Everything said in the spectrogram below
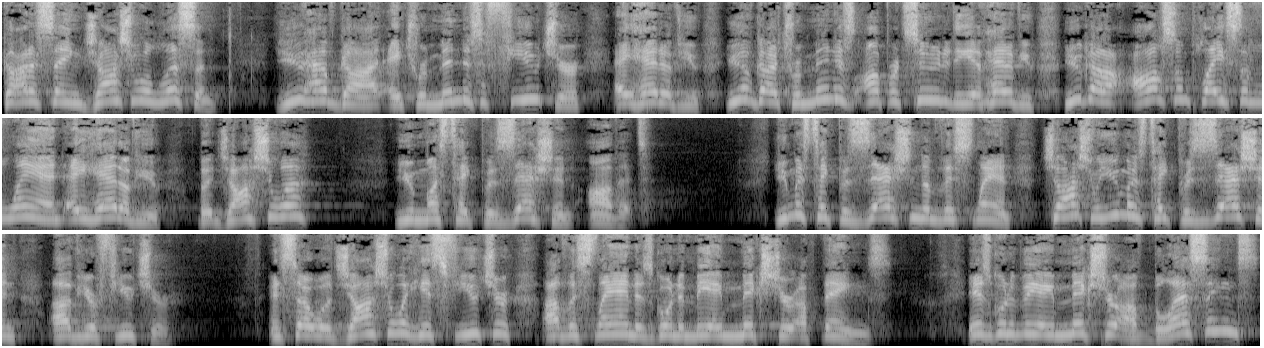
God is saying, Joshua, listen, you have got a tremendous future ahead of you. You have got a tremendous opportunity ahead of you. You've got an awesome place of land ahead of you. But Joshua, you must take possession of it. You must take possession of this land. Joshua, you must take possession of your future. And so with Joshua, his future of this land is going to be a mixture of things. It is going to be a mixture of blessings,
